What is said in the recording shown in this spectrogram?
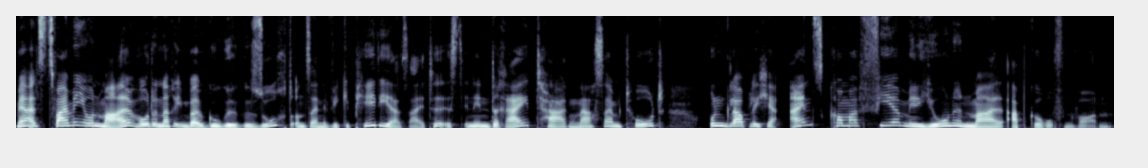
Mehr als zwei Millionen Mal wurde nach ihm bei Google gesucht und seine Wikipedia-Seite ist in den drei Tagen nach seinem Tod unglaubliche 1,4 Millionen Mal abgerufen worden.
